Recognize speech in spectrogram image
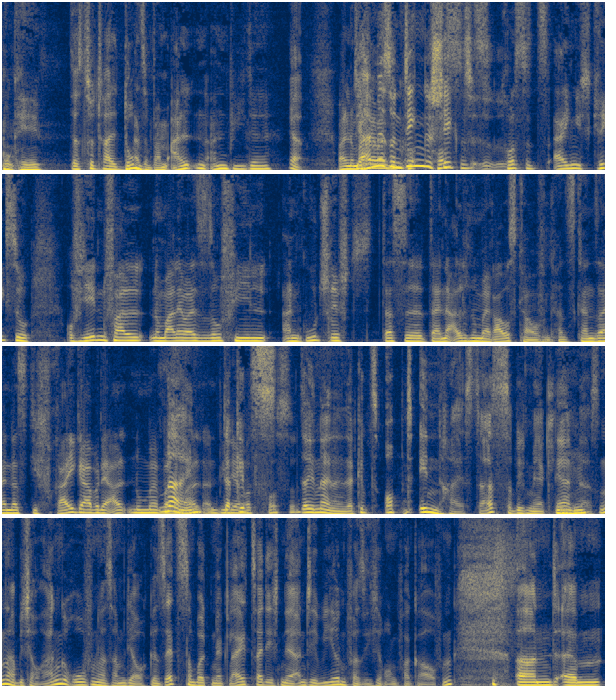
Okay. Das ist total dumm. Also beim alten Anbieter. ja. Weil Die haben mir so ein Ding geschickt. äh, Kostet's eigentlich, kriegst du auf jeden Fall normalerweise so viel an Gutschrift, dass du deine alte Nummer rauskaufen kannst. Es kann sein, dass die Freigabe der alten Nummer bei Nein, alten da Anbieter was gibt's, kostet. da, nein, nein, da gibt's Opt-in, heißt das. Das habe ich mir erklären Mhm. lassen. Habe ich auch angerufen, das haben die auch gesetzt und wollten mir gleichzeitig eine Antivirenversicherung verkaufen. Und ähm,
